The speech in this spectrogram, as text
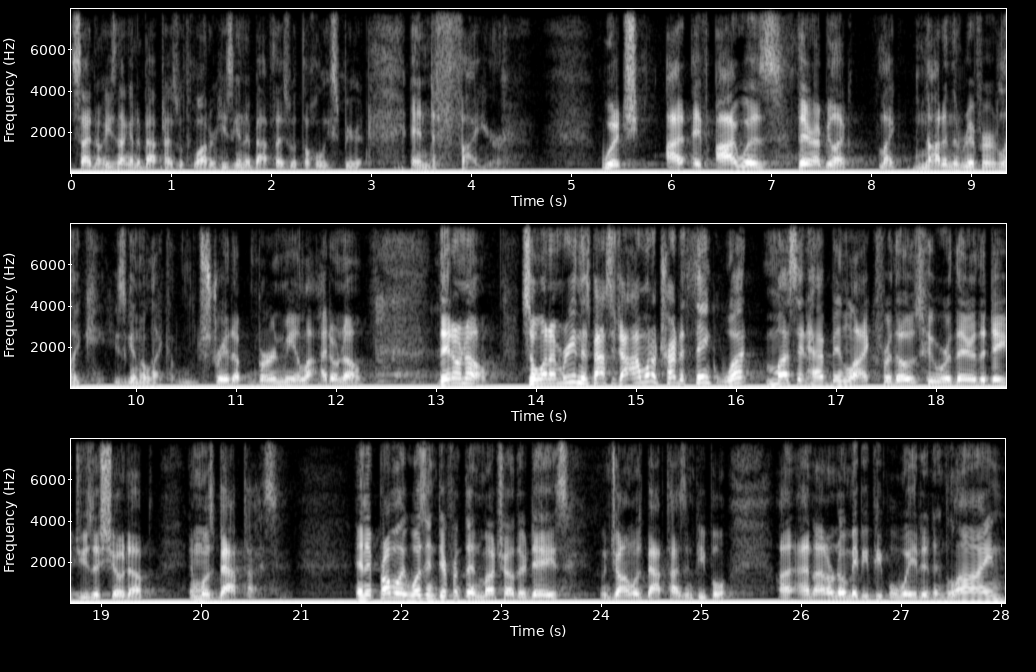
side note, he's not going to baptize with water. He's going to baptize with the Holy Spirit and fire, which I, if I was there, I'd be like, like not in the river, like he's going to like straight up burn me alive. I don't know. They don't know. So when I'm reading this passage, I, want to try to think what must it have been like for those who were there the day Jesus showed up and was baptized. And it probably wasn't different than much other days when John was baptizing people. Uh, and I don't know, maybe people waited in line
